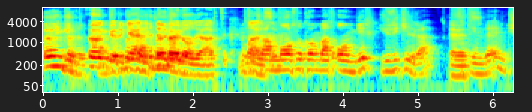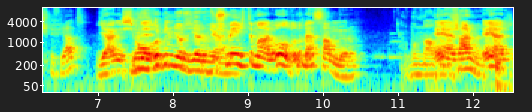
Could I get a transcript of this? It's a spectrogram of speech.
Öngörü. Öngörü Yani genellikle böyle, oluyor artık Mesela maalesef. Mortal Kombat 11 102 lira. Evet. Steam'de müthiş bir fiyat. Yani şimdi ne olur bilmiyoruz yarın düşme yani. ihtimali olduğunu ben sanmıyorum. Bunun altına Eğer düşer mi? eğer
